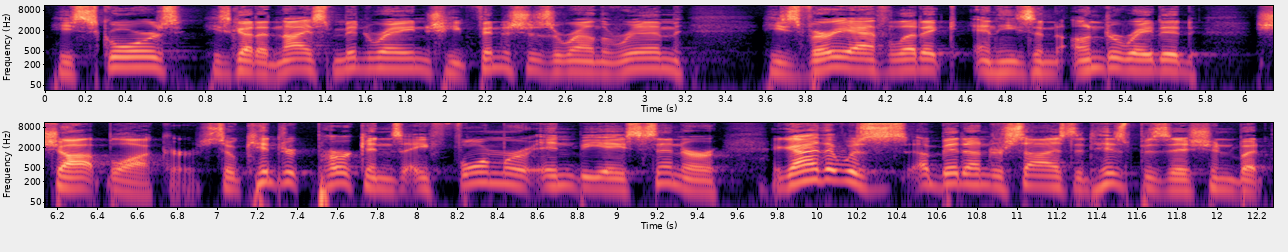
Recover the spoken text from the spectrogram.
He scores. He's got a nice mid range. He finishes around the rim. He's very athletic and he's an underrated shot blocker. So, Kendrick Perkins, a former NBA center, a guy that was a bit undersized at his position, but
